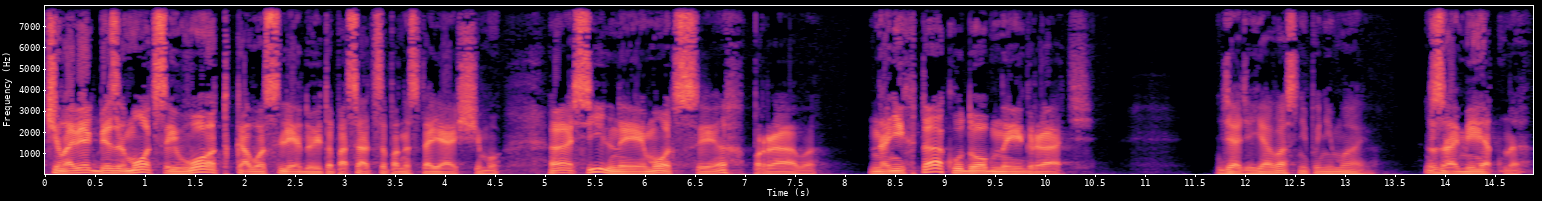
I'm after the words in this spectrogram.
Человек без эмоций — вот кого следует опасаться по-настоящему. А сильные эмоции, ах, право, на них так удобно играть». «Дядя, я вас не понимаю». «Заметно».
